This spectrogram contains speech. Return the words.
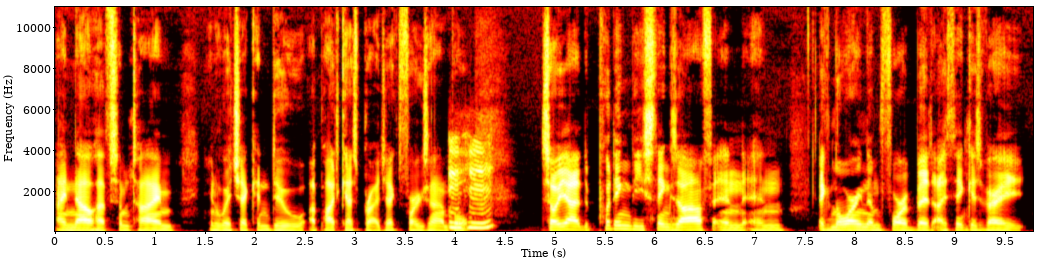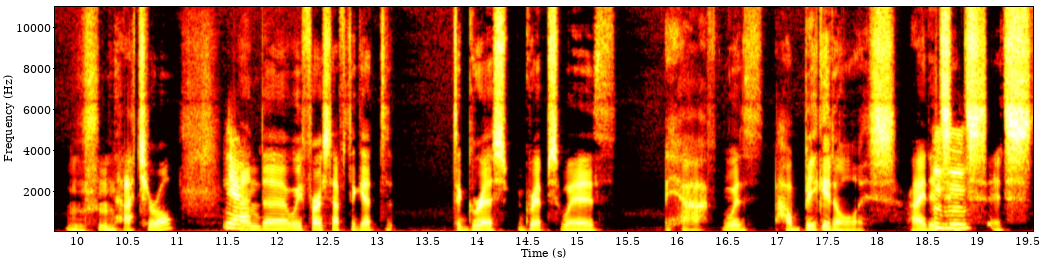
I now have some time in which I can do a podcast project, for example. Mm-hmm. So yeah, the putting these things off and and ignoring them for a bit, I think, is very natural. Yeah. And uh, we first have to get to grips grips with yeah with how big it all is right it's mm-hmm. it's it's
